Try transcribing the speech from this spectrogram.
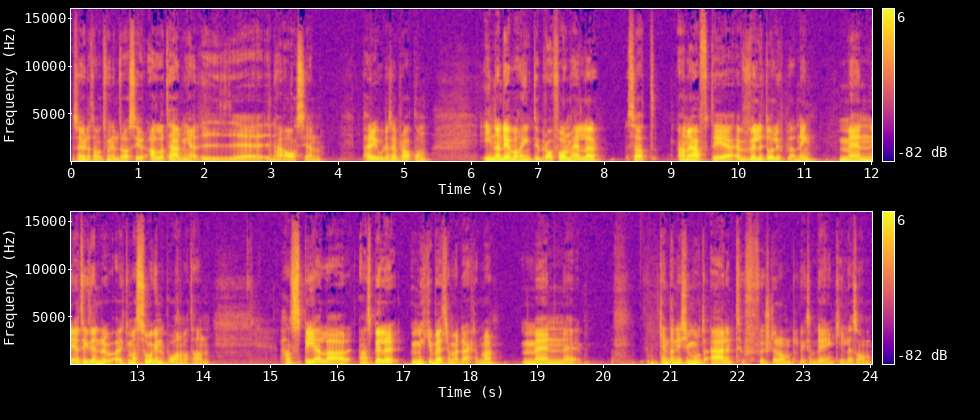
som gjorde att han var tvungen att dra sig ur alla tävlingar i, eh, i den här Asien-perioden som jag pratade om. Innan det var han inte i bra form heller. Så att han har haft det eh, väldigt dålig uppladdning. Men jag tyckte ändå, man såg ändå på honom att han Han spelar, han spelar mycket bättre än vad jag hade räknat med. Men eh, Kenta Nishimoto är en tuff första rond. Liksom. Det är en kille som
